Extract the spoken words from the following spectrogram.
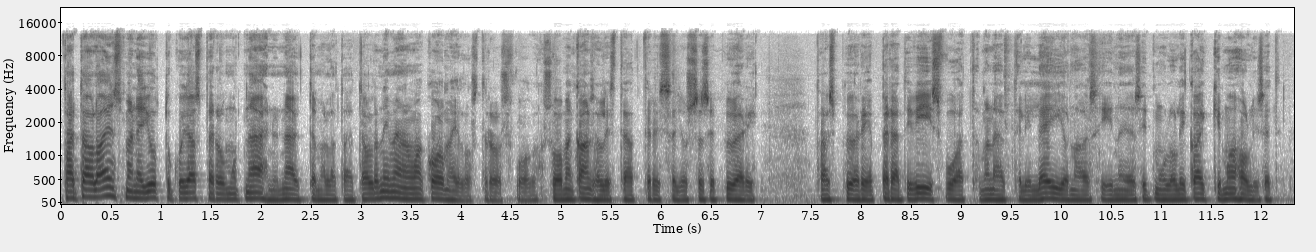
Taitaa olla ensimmäinen juttu, kun Jasper on mut nähnyt näyttämällä. Taitaa olla nimenomaan kolme ilostrosvuoka Suomen kansallisteatterissa, jossa se pyöri. Taisi pyöriä peräti viisi vuotta. Mä näyttelin leijonaa siinä ja sitten mulla oli kaikki mahdolliset –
